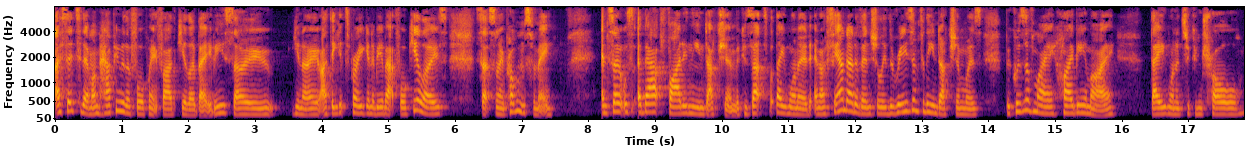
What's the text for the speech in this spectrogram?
I said to them, I'm happy with a 4.5 kilo baby. So, you know, I think it's probably going to be about four kilos. So that's no problems for me. And so it was about fighting the induction because that's what they wanted. And I found out eventually the reason for the induction was because of my high BMI, they wanted to control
